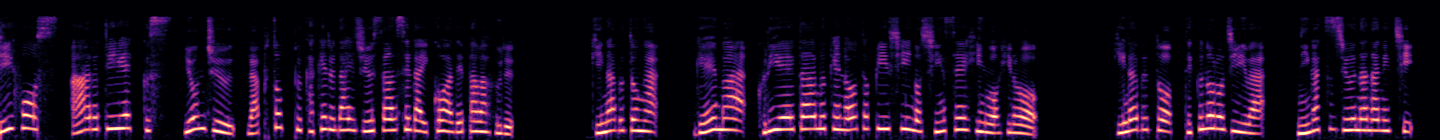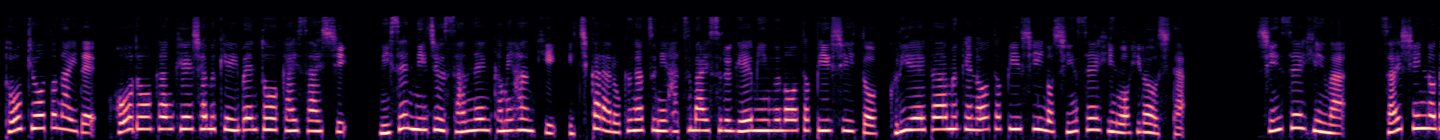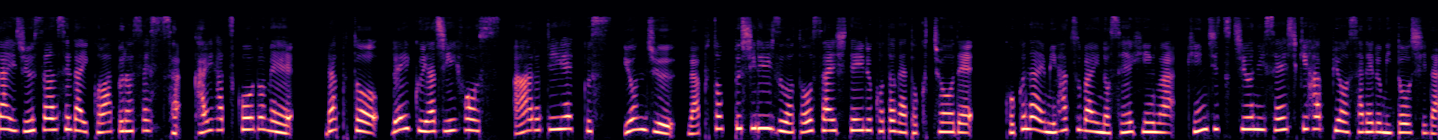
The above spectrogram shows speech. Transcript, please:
GeForce RTX 40ラップトップ×第13世代コアでパワフル。ギガバイトがゲーマー、クリエイター向けノート PC の新製品を披露。ギガバイトテクノロジーは2月17日、東京都内で報道関係者向けイベントを開催し、2023年上半期1から6月に発売するゲーミングノート PC とクリエイター向けノート PC の新製品を披露した。新製品は、最新の第13世代コアプロセッサ開発コード名、ラプト、レイクや GForce RTX 40ラプトップシリーズを搭載していることが特徴で、国内未発売の製品は近日中に正式発表される見通しだ。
